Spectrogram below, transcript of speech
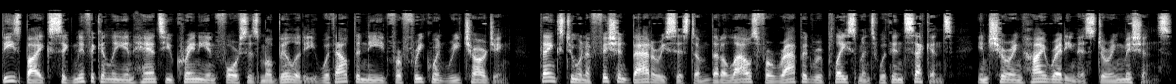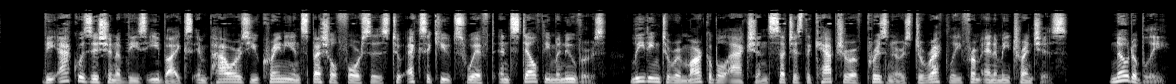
these bikes significantly enhance Ukrainian forces' mobility without the need for frequent recharging, thanks to an efficient battery system that allows for rapid replacements within seconds, ensuring high readiness during missions. The acquisition of these e-bikes empowers Ukrainian special forces to execute swift and stealthy maneuvers, leading to remarkable actions such as the capture of prisoners directly from enemy trenches. Notably,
